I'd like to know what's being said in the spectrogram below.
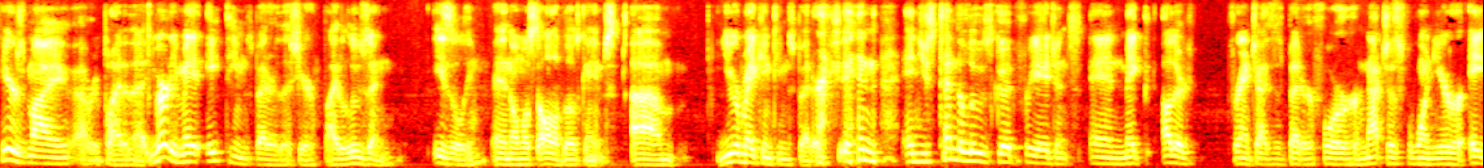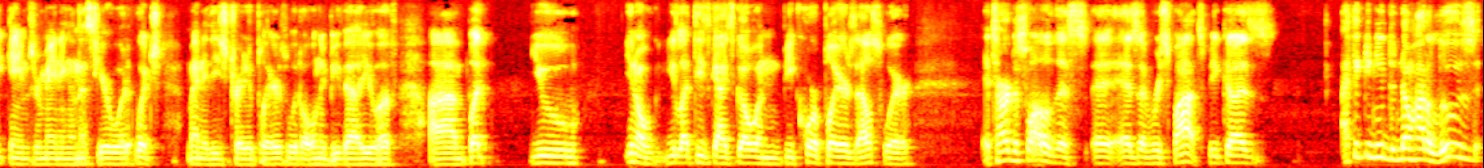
Here's my uh, reply to that. You've already made eight teams better this year by losing easily in almost all of those games. Um, you're making teams better, and and you tend to lose good free agents and make other franchises better for not just one year or eight games remaining in this year, which many of these traded players would only be value of. Um, but you, you know, you let these guys go and be core players elsewhere. It's hard to swallow this uh, as a response because I think you need to know how to lose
